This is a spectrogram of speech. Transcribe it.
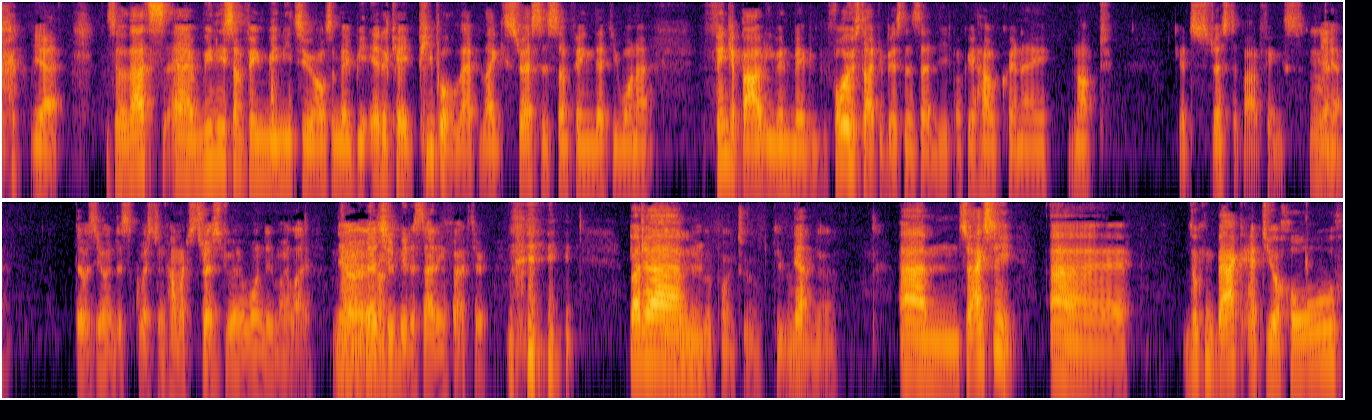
yeah. So that's uh, really something we need to also maybe educate people that like stress is something that you want to think about even maybe before you start your business that okay how can I not get stressed about things Mm. yeah That was your this question: How much stress do I want in my life? yeah, That should be the deciding factor. but Definitely a um good point to keep in yeah. mind. Yeah. um so actually uh looking back at your whole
